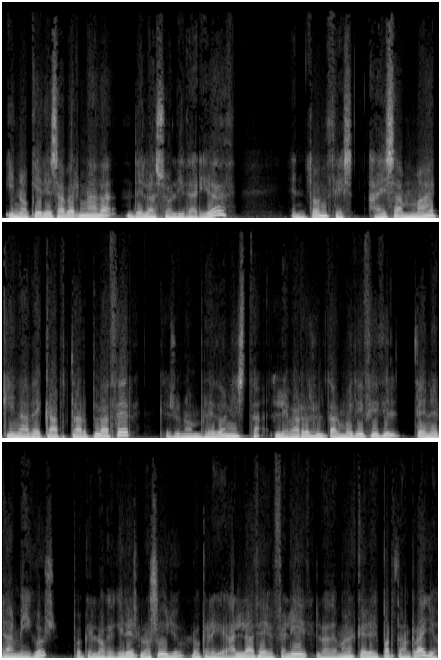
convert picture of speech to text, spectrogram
y no quiere saber nada de la solidaridad. Entonces, a esa máquina de captar placer, que es un hombre hedonista, le va a resultar muy difícil tener amigos, porque lo que quiere es lo suyo, lo que le hace feliz, lo demás que le parta un rayo.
